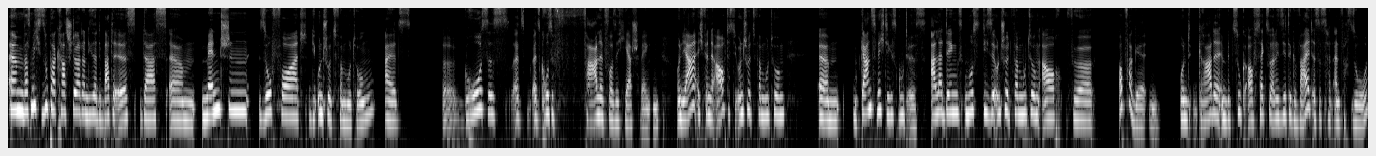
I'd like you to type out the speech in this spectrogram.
Ähm, was mich super krass stört an dieser Debatte ist, dass ähm, Menschen sofort die Unschuldsvermutung als äh, großes, als, als große Fahne vor sich herschwenken. Und ja, ich finde auch, dass die Unschuldsvermutung ähm, ein ganz wichtiges Gut ist. Allerdings muss diese Unschuldsvermutung auch für Opfer gelten. Und gerade in Bezug auf sexualisierte Gewalt ist es halt einfach so,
